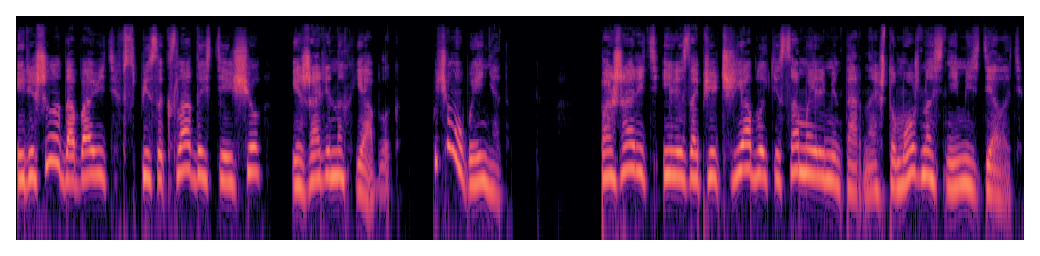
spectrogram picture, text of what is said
и решила добавить в список сладостей еще и жареных яблок. Почему бы и нет? Пожарить или запечь яблоки – самое элементарное, что можно с ними сделать.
